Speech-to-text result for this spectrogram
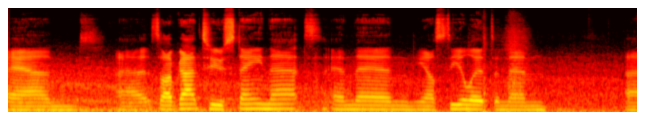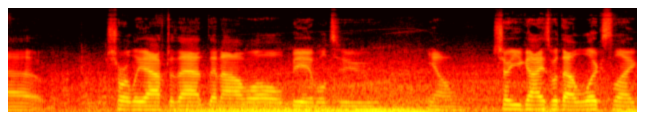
And uh, so I've got to stain that and then you know seal it, and then uh, shortly after that, then I will be able to you know show you guys what that looks like.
